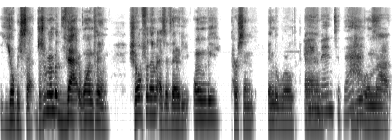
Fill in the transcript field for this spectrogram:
you'll be set. Just remember that one thing. Show up for them as if they're the only person in the world. Amen to that. You will not.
